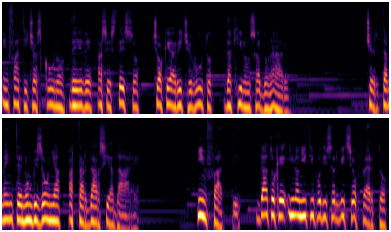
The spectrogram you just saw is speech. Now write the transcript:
Infatti ciascuno deve a se stesso ciò che ha ricevuto da chi non sa donare. Certamente non bisogna attardarsi a dare. Infatti, dato che in ogni tipo di servizio offerto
